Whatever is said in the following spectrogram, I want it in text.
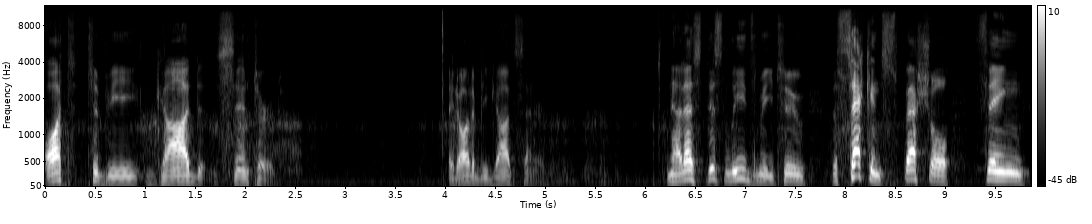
ought to be God centered. It ought to be God centered. Now, this leads me to the second special thing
